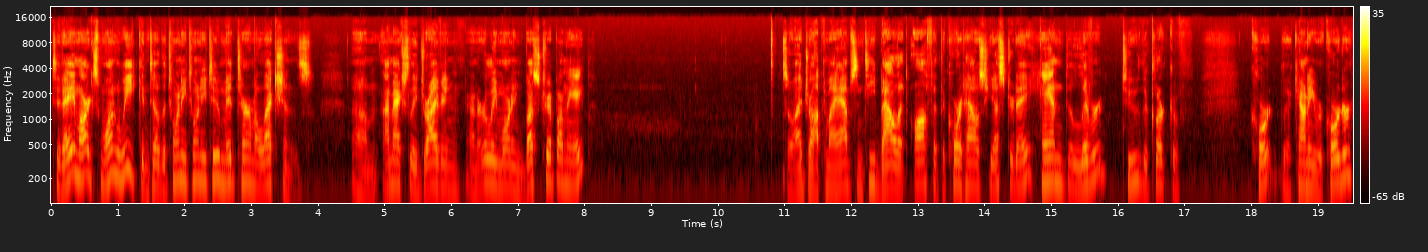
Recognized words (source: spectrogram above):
Today marks one week until the 2022 midterm elections. Um, I'm actually driving an early morning bus trip on the 8th. So I dropped my absentee ballot off at the courthouse yesterday, hand delivered to the clerk of court, the county recorder,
